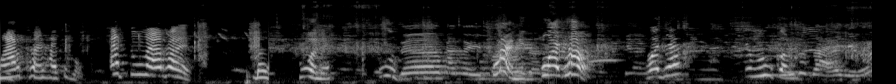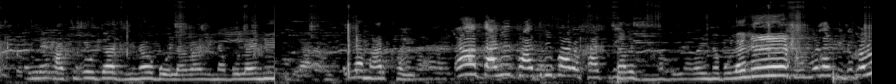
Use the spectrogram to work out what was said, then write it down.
માર ખાય હાથે બહુ આ તું માર ખાય. બસ. બોલે કોઈ નહીં કોઈ ખાઓ વજા એ હું કરું? એટલે હાચું કહું જા જીના બોલાવા એના બોલાય નહીં એટલે માર ખાઈ હા તારી ખાતરી પાડો, ખાતરી. તારે જીના બોલાવા એના કીધું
